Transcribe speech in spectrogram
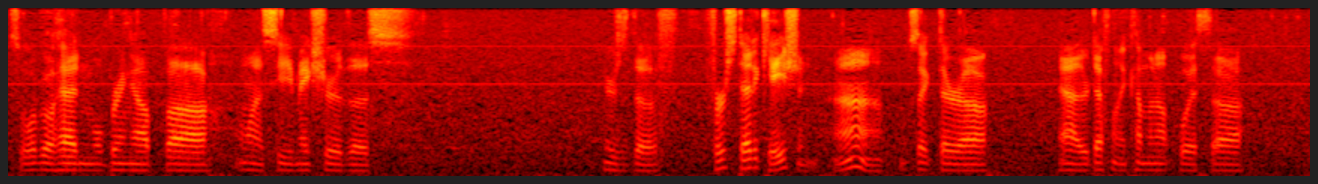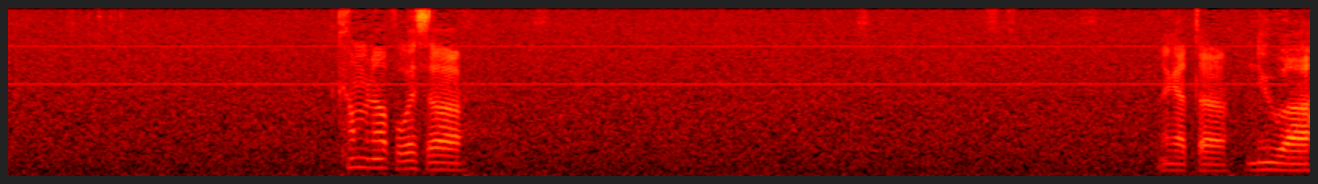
So we'll go ahead and we'll bring up, uh, I want to see, make sure this, here's the first dedication. Ah, looks like they're, uh, yeah, they're definitely coming up with, uh, coming up with, uh, I got the new, uh,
